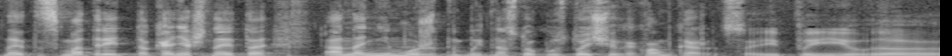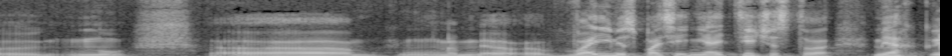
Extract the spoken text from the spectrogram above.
на, это смотреть, то, конечно, это, она не может быть настолько устойчивой, как вам кажется. И, и, э, ну, э, э, во имя спасения Отечества мягко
